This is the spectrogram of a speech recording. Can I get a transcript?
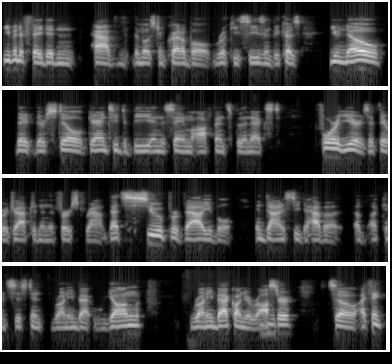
even if they didn't have the most incredible rookie season, because you know they're, they're still guaranteed to be in the same offense for the next four years if they were drafted in the first round. That's super valuable in Dynasty to have a, a, a consistent running back, young running back on your mm-hmm. roster. So I think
